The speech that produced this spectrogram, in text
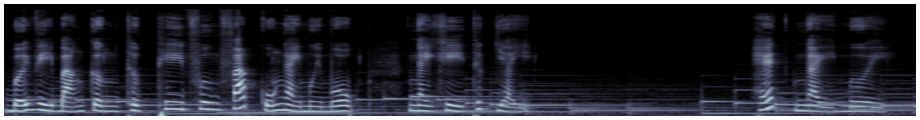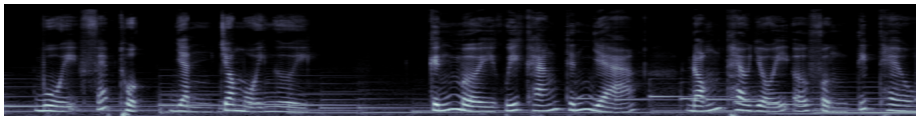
bởi vì bạn cần thực thi phương pháp của ngày 11 ngay khi thức dậy. Hết ngày 10. Buổi phép thuật dành cho mọi người. Kính mời quý khán thính giả đón theo dõi ở phần tiếp theo.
